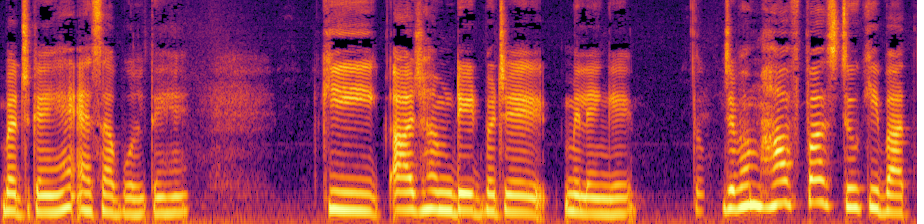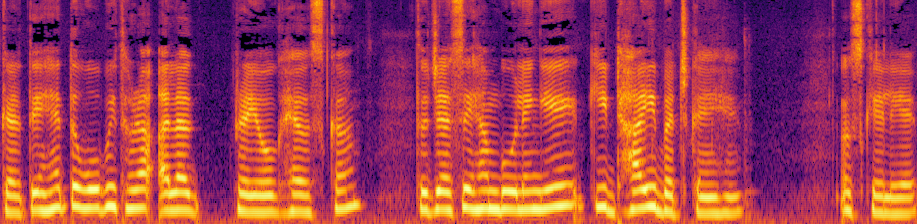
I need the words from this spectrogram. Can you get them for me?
बज गए हैं, ऐसा बोलते हैं कि आज हम डेढ़ बजे मिलेंगे। तो जब हम हाफ़ पास्ट टू की बात करते हैं तो वो भी थोड़ा अलग प्रयोग है उसका। तो जैसे हम बोलेंगे कि ढाई बज गए हैं उसके लिए।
